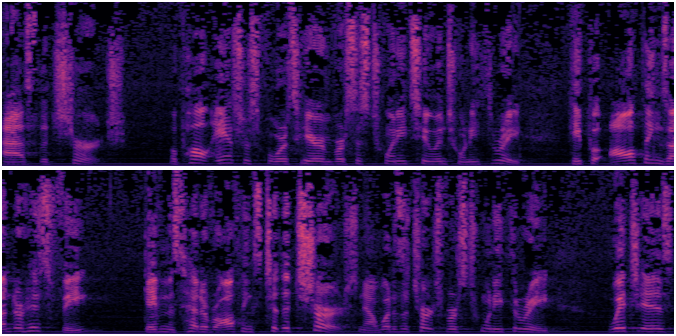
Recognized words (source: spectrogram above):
as the church? Well, Paul answers for us here in verses 22 and 23. He put all things under his feet, gave him his head over all things to the church. Now, what is the church? Verse 23, which is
